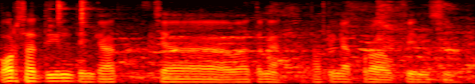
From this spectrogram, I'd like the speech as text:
Porsadin tingkat Jawa Tengah atau tingkat provinsi.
